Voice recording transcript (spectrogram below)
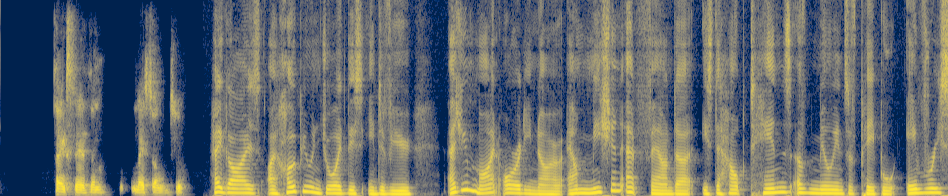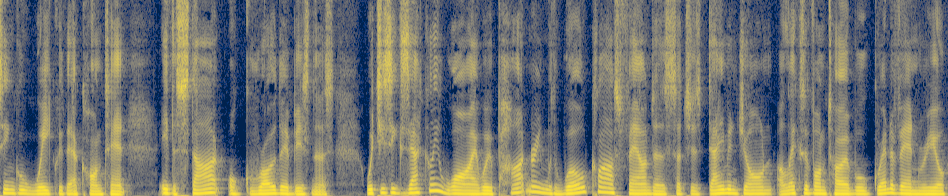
thanks nathan nice talking to you Hey guys, I hope you enjoyed this interview. As you might already know, our mission at Foundr is to help tens of millions of people every single week with our content either start or grow their business, which is exactly why we're partnering with world class founders such as Daymond John, Alexa Von Tobel, Greta Van Riel,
